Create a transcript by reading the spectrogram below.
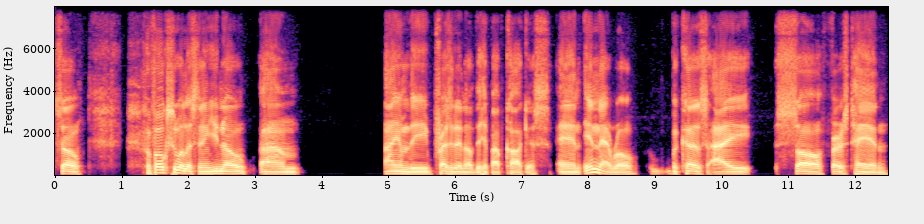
So, for folks who are listening, you know, um, I am the president of the Hip Hop Caucus. And in that role, because I saw firsthand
